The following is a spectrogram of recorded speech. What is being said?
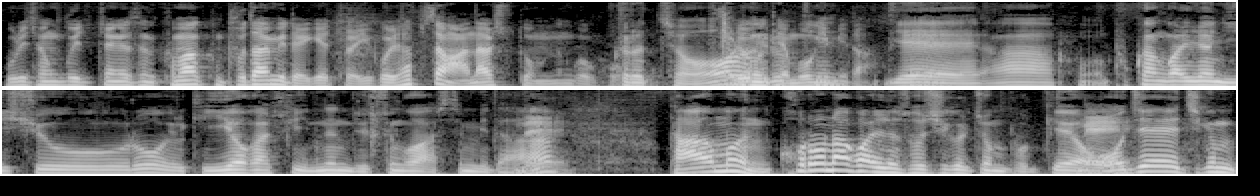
우리 정부 입장에서는 그만큼 부담이 되겠죠. 이걸 협상 안 할 수도 없는 거고. 그렇죠. 어려운 이렇게, 대목입니다. 예. 아, 북한 관련 이슈로 이렇게 이어갈 수 있는 뉴스인 것 같습니다. 네. 다음은 코로나 관련 소식을 좀 볼게요. 네. 어제 지금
